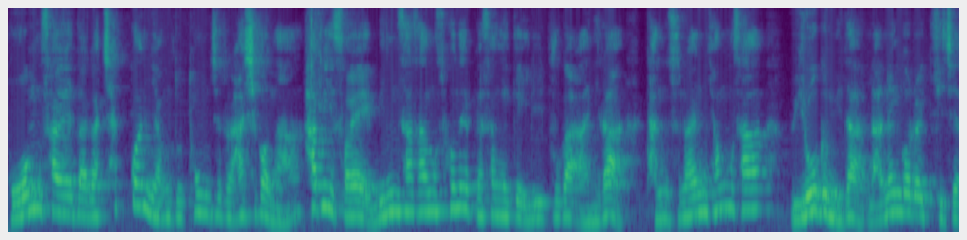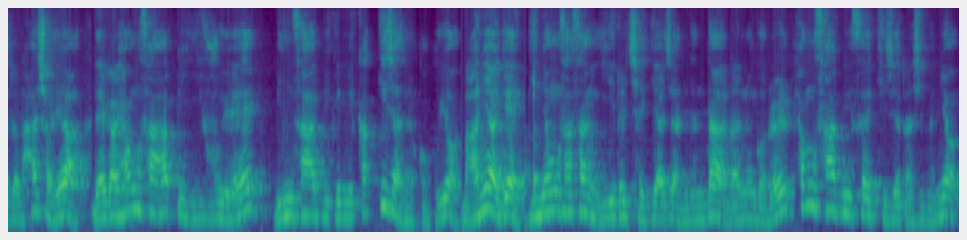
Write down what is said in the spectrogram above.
보험사에다가 채권 양도 통지를 하시거나 합의서에 민사상 손해배상액의 일부가 아니라 단순한 형사 위로금이다 라는 거를 기재를 하셔야 내가 형사 합의 이후에 민사 합의금이 깎이지 않을 거고요. 만약에 민형사상 이의를 제기하지 않는다 라는 거를 형사 합의서에 기재를 하시면요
